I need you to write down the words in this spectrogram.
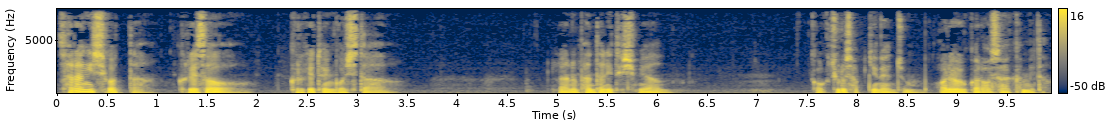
사랑이 식었다. 그래서 그렇게 된 것이다. 라는 판단이 드시면 억지로 잡기는 좀 어려울 거라고 생각합니다.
